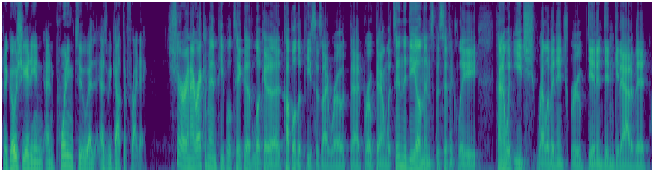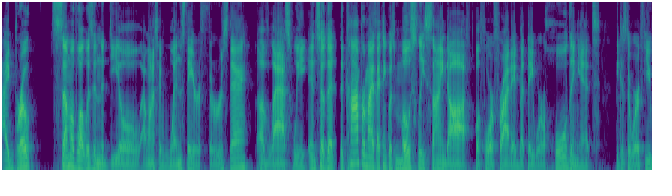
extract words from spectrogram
negotiating and, and pointing to as, as we got to Friday? Sure, and I recommend people take a look at a couple of the pieces I wrote that broke down what's in the deal and then specifically kind of what each relevant inch group did and didn't get out of it. I broke some of what was in the deal, I want to say Wednesday or Thursday of last week. And so that the compromise I think was mostly signed off before Friday, but they were holding it because there were a few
